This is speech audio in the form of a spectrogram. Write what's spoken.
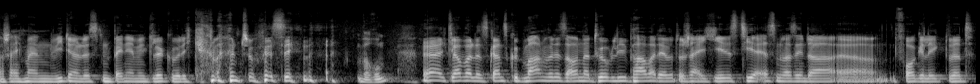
Wahrscheinlich meinen Videoanalysten Benjamin Glück würde ich gerne mal im Dschungel sehen. Warum? Ja, ich glaube, weil er das ganz gut machen würde. Ist auch ein Naturliebhaber. Der wird wahrscheinlich jedes Tier essen, was ihm da äh, vorgelegt wird.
